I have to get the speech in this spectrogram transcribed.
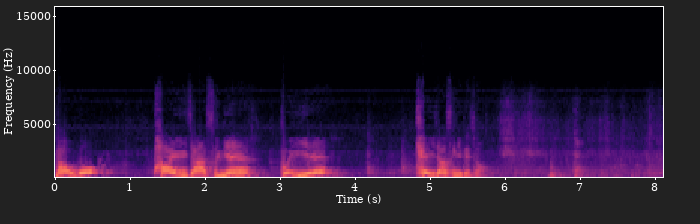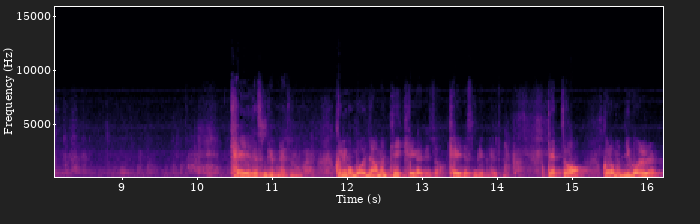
나오고, 파이 자성의 V의 K 자성이 되죠. K에 대해서 미분해 주는 거예요. 그리고 뭐냐 하면 DK가 되죠. K에 대해서 미분해 주니까. 됐죠? 그러면 이걸,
